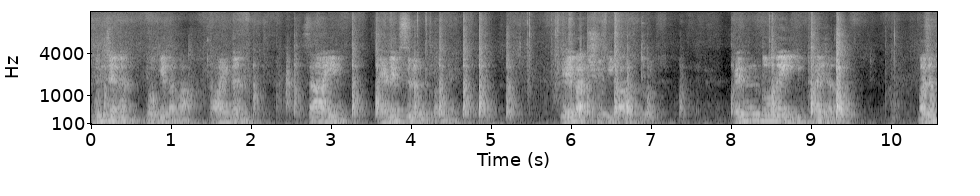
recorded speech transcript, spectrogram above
문제는 여기다가 y는 sin nx를 못 봤네. 얘가 주기가 그거 n분의 2파이잖아. 맞아?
